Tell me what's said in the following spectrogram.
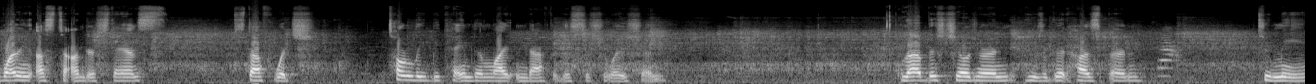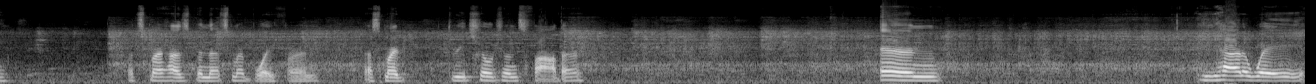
wanting us to understand stuff, which totally became enlightened after this situation. Loved his children. He was a good husband to me. That's my husband. That's my boyfriend. That's my three children's father. And he had a way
